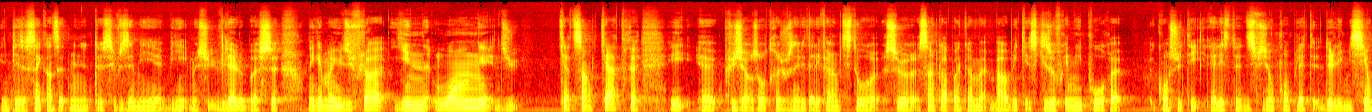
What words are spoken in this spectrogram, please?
Une pièce de 57 minutes si vous aimez bien Monsieur Villalobos. On a également eu du Flora Yin Wang, du 404 et euh, plusieurs autres. Je vous invite à aller faire un petit tour sur sanscloud.com baroblique schizophrénie pour euh, consulter la liste de diffusion complète de l'émission,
